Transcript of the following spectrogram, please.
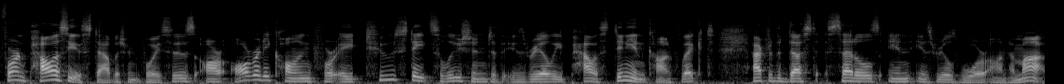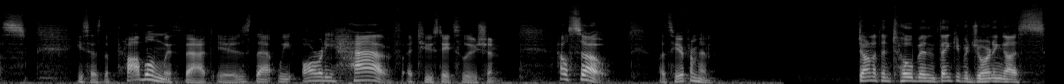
foreign policy establishment voices are already calling for a two state solution to the Israeli Palestinian conflict after the dust settles in Israel's war on Hamas. He says the problem with that is that we already have a two state solution. How so? Let's hear from him. Jonathan Tobin, thank you for joining us.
